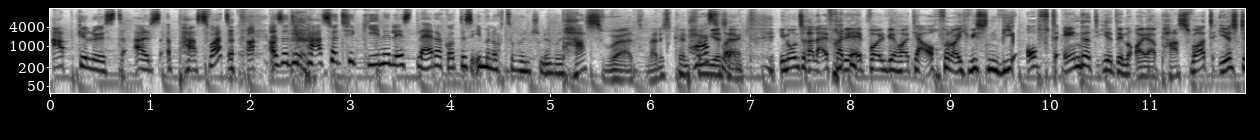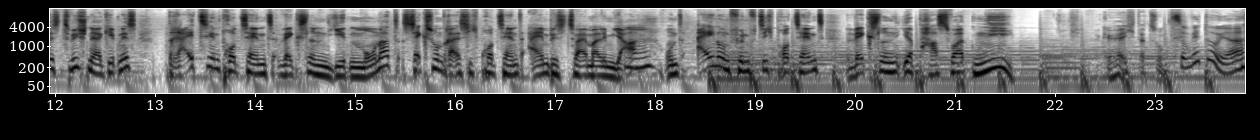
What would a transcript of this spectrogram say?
abgelöst als Passwort. Also die Passworthygiene lässt leider Gottes immer noch zu wünschen übrig. Password, na, das könnte von mir sein. In unserer Live-Radio-App wollen wir heute auch von euch wissen, wie oft ändert ihr denn euer Passwort? Erstes Zwischenergebnis, 13% wechseln jeden Monat, 36% ein- bis zweimal im Jahr und 51% wechseln ihr Passwort nie. Gehöre ich dazu. So wie du, ja.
